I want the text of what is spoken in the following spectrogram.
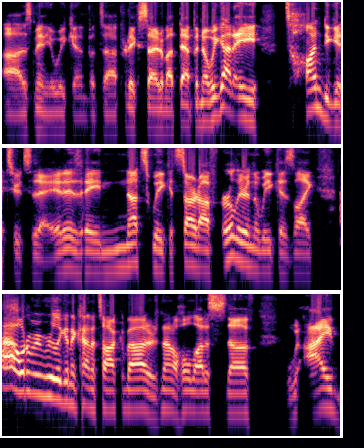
uh, this Mania weekend. But uh, pretty excited about that. But no, we got a ton to get to today. It is a nuts week. It started off earlier in the week as like, ah, what are we really going to kind of talk about? There's not a whole lot of stuff. I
